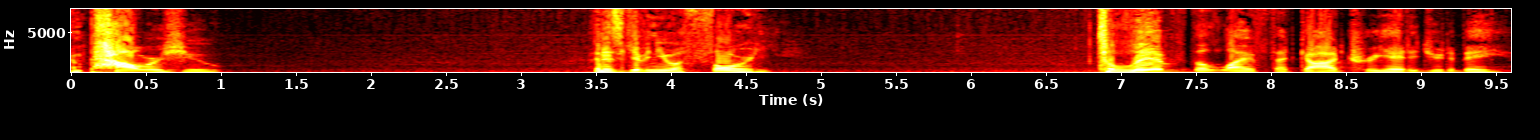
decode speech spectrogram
empowers you, and has given you authority to live the life that God created you to be.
